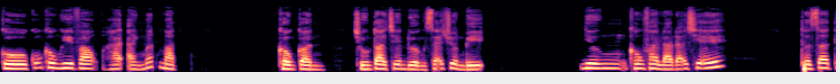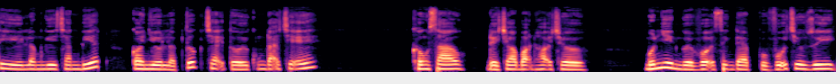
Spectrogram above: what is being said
Cô cũng không hy vọng hai anh mất mặt. Không cần, chúng ta trên đường sẽ chuẩn bị. Nhưng không phải là đã trễ. Thật ra thì Lâm Nghi Trăn biết coi như lập tức chạy tới cũng đã trễ. Không sao, để cho bọn họ chờ. Muốn nhìn người vợ xinh đẹp của Vũ Chiêu Duy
